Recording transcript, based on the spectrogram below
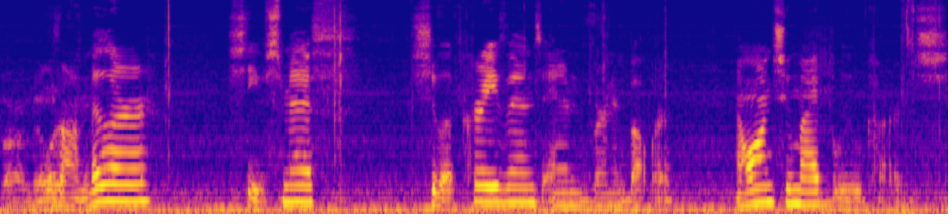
Von Miller. Von Miller, Steve Smith, Su'a Cravens, and Vernon Butler. Now on to my blue cards.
